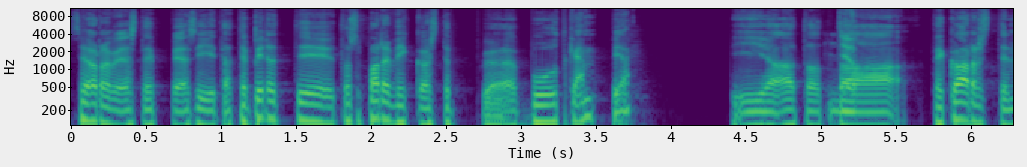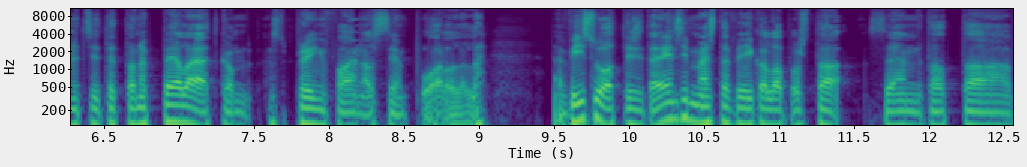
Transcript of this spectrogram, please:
seuraavia steppejä siitä, te pidettiin tuossa pari viikkoa sitten bootcampia, ja tota, te karsitte nyt sitten tuonne pelaajatko Spring Finalsien puolelle. Visu otti sitä ensimmäistä viikonlopusta sen tota,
